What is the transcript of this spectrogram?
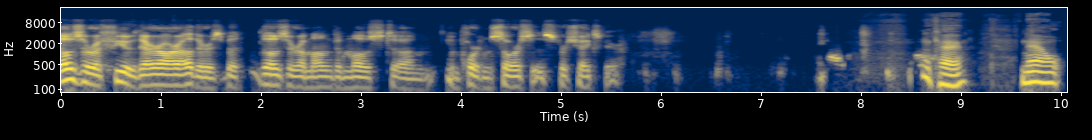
those are a few. There are others, but those are among the most um, important sources for Shakespeare. Okay. Now,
